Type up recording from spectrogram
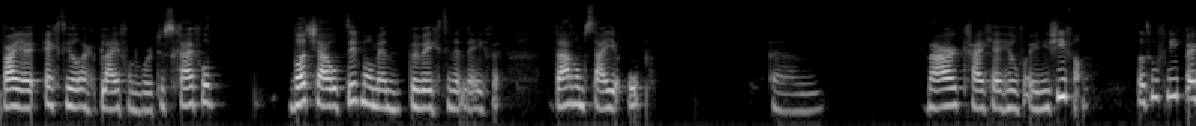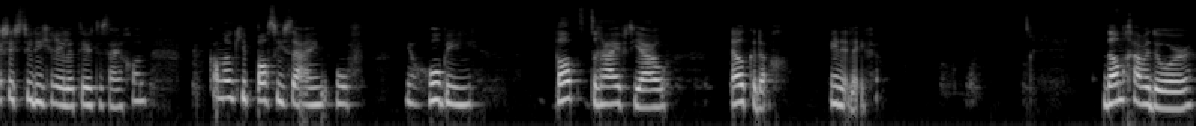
Waar je echt heel erg blij van wordt. Dus schrijf op wat jou op dit moment beweegt in het leven. Waarom sta je op? Um, waar krijg jij heel veel energie van? Dat hoeft niet per se studie gerelateerd te zijn. Gewoon kan ook je passie zijn of je hobby. Wat drijft jou elke dag in het leven? Dan gaan we door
